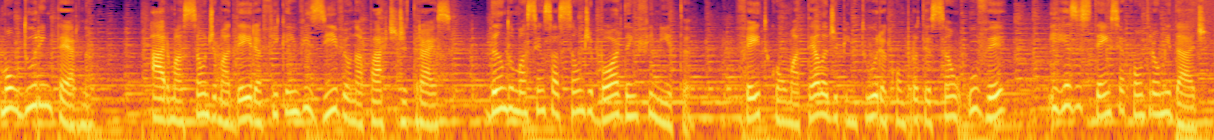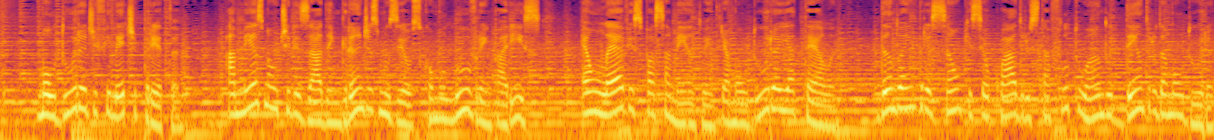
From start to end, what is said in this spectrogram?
Moldura interna. A armação de madeira fica invisível na parte de trás, dando uma sensação de borda infinita. Feito com uma tela de pintura com proteção UV e resistência contra a umidade. Moldura de filete preta. A mesma utilizada em grandes museus como o Louvre em Paris, é um leve espaçamento entre a moldura e a tela, dando a impressão que seu quadro está flutuando dentro da moldura.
